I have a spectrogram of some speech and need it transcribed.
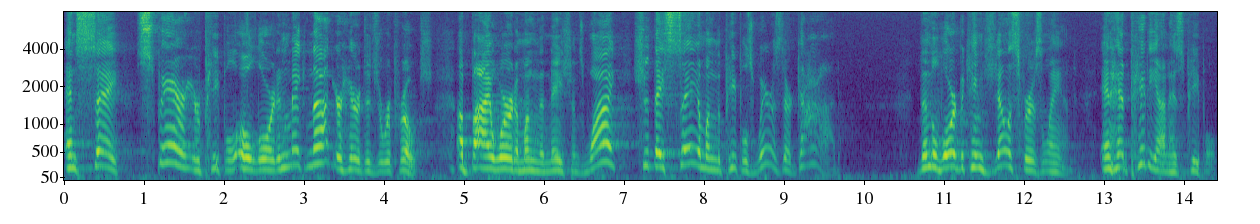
and say, Spare your people, O Lord, and make not your heritage a reproach, a byword among the nations. Why should they say among the peoples, Where is their God? Then the Lord became jealous for his land and had pity on his people.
